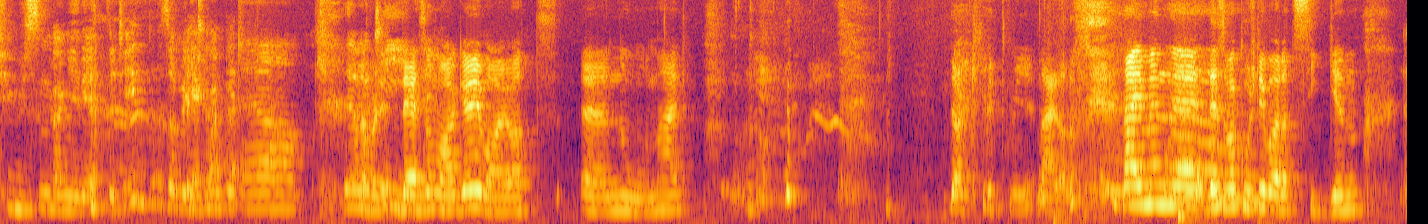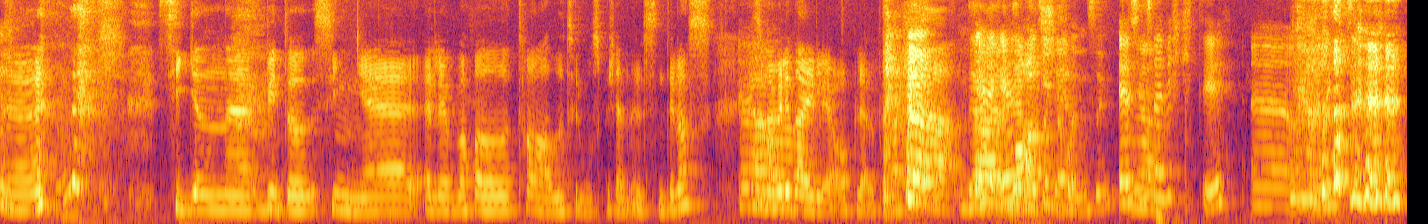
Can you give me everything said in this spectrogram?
tusen ganger i ettertid. Så fikk jeg ikke vært der. Ja, det var tidlig. Det som var gøy, var jo at uh, noen her Drakk litt mye Nei da. Nei, men uh, det som var koselig, var at Siggen eh, Siggen eh, begynte å synge, eller i hvert fall tale trosbekjennelsen til oss. Som er veldig deilig å oppleve på. Ja, det Jeg- er jeg- Må sånn skjer. Jeg syns det er viktig uh, å ha litt,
